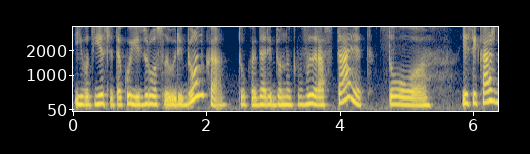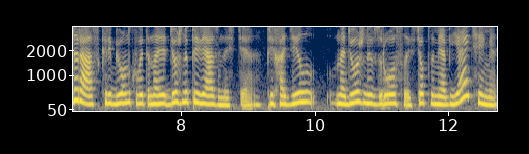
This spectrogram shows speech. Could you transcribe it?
И вот если такой есть взрослый у ребенка, то когда ребенок вырастает, то Если каждый раз к ребенку в этой надежной привязанности приходил надежный взрослый с теплыми объятиями,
